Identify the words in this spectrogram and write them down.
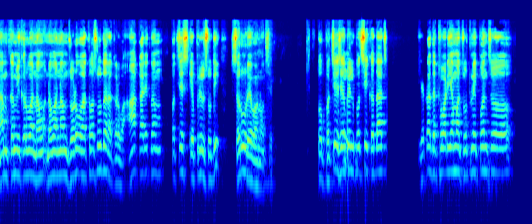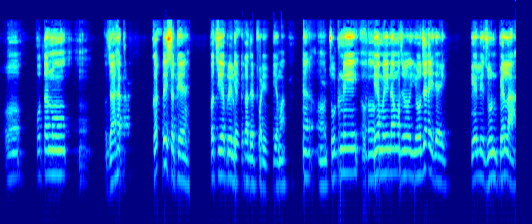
નામ કમી કરવા નવા નામ જોડવા અથવા સુધારા કરવા આ કાર્યક્રમ પચીસ એપ્રિલ સુધી શરૂ રહેવાનો છે. તો પચીસ એપ્રિલ પછી કદાચ એકાદ અઠવાડિયામાં ચૂંટણી પંચ પોતાનું જાહેર કરી શકે પચીસ એપ્રિલ એકાદ અઠવાડિયામાં. ચૂંટણી બે મહિનામાં જો યોજાઈ જાય, પહેલી જૂન પહેલા,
